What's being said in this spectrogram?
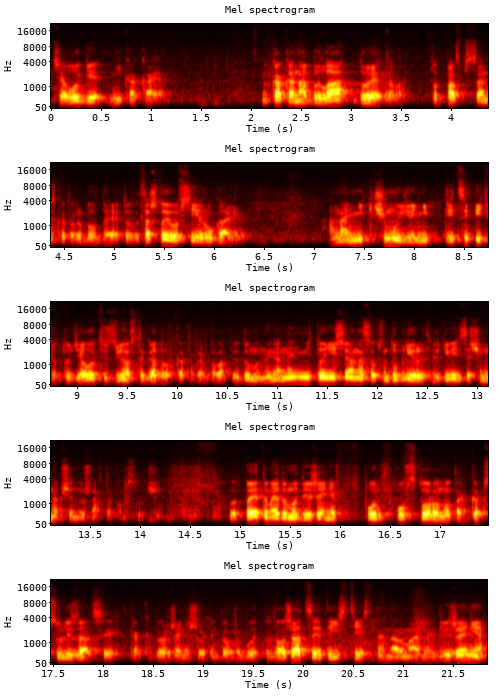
теология никакая. Ну как она была до этого? Тот паспорт специальность, который был до этого. За что его все и ругали. она ни к чему ее не прицепить, вот ту идеологию с 90-х годов, которая была придумана, она не то не все, она, собственно, дублирует религиоведение, зачем она вообще нужна в таком случае. Вот поэтому, я думаю, движение в, пол- в сторону так, капсулизации, как выражение Шохинта уже будет продолжаться, это естественное, нормальное движение.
